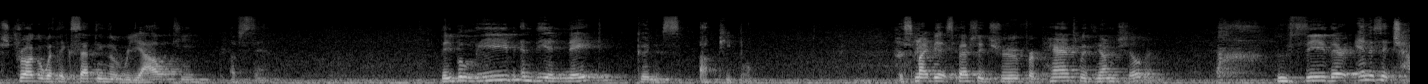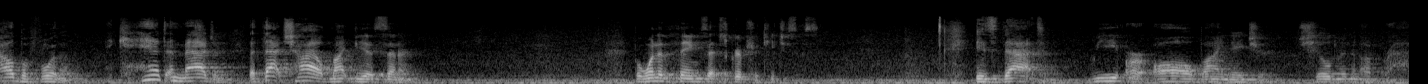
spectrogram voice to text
struggle with accepting the reality of sin. They believe in the innate goodness of people. This might be especially true for parents with young children who see their innocent child before them. They can't imagine that that child might be a sinner. But one of the things that Scripture teaches us is that we are all by nature children of wrath.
